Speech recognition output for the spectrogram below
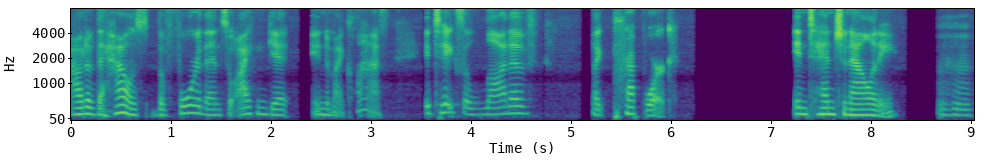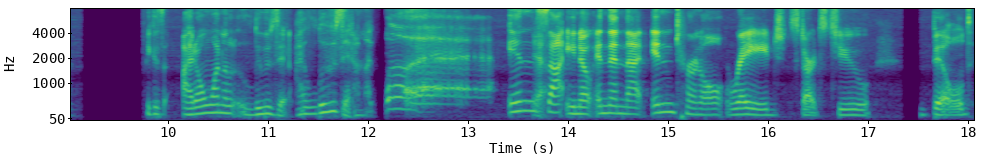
out of the house before then so I can get into my class. It takes a lot of like prep work, intentionality hmm because I don't want to lose it. I lose it. I'm like, what? Inside, you know, and then that internal rage starts to build.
